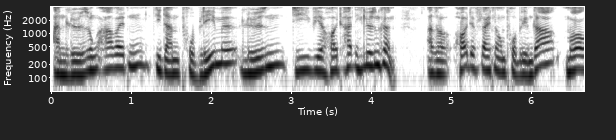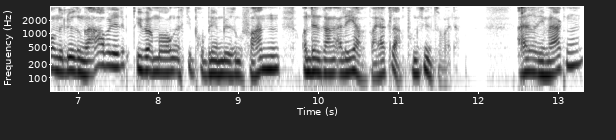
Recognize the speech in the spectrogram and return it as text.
an Lösungen arbeiten, die dann Probleme lösen, die wir heute halt nicht lösen können. Also heute vielleicht noch ein Problem da, morgen eine Lösung erarbeitet, übermorgen ist die Problemlösung vorhanden und dann sagen alle, ja, war ja klar, funktioniert so weiter. Also Sie merken,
